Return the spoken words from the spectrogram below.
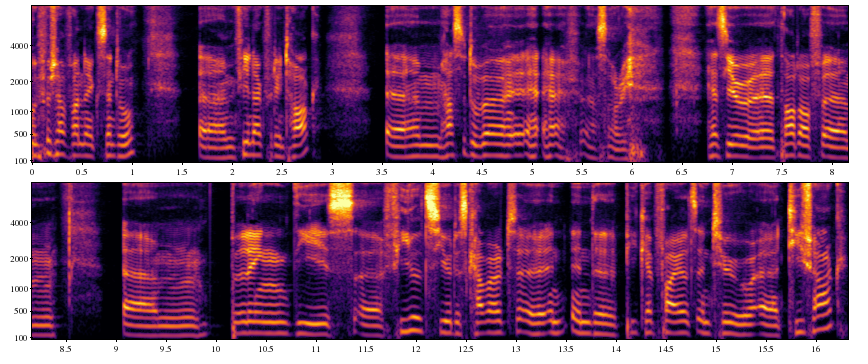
Ulf Fischer von Exento. Ähm, vielen Dank für den Talk. Ähm, hast du darüber, äh, äh, oh, sorry, has you uh, thought of um, um, building these uh, fields you discovered uh, in, in the PCAP files into uh, T-Shark?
